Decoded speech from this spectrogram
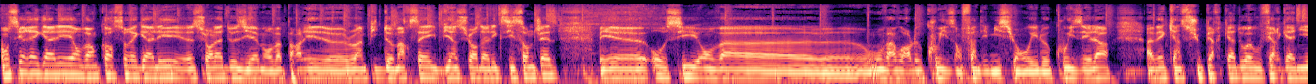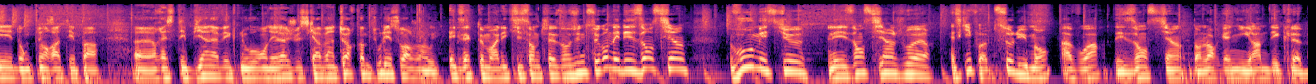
On s'est régalé, on va encore se régaler euh, sur la deuxième. On va parler de l'Olympique de Marseille, bien sûr d'Alexis Sanchez, mais euh, aussi on va euh, on va avoir le quiz en fin d'émission. Oui, le quiz est là avec un super cadeau à vous faire gagner, donc ne ratez pas. Euh, restez bien avec nous. On est là jusqu'à 20h comme tous les soirs, Jean-Louis. Exactement, Alexis Sanchez dans une seconde et les anciens, vous messieurs, les anciens joueurs, est-ce qu'il faut absolument avoir des anciens dans l'organigramme des clubs?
